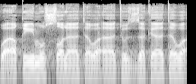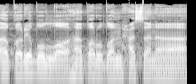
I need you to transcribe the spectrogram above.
وأقيموا الصلاة وآتوا الزكاة وأقرضوا الله قرضا حسنا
